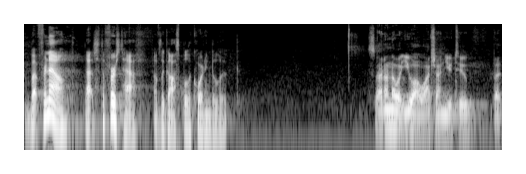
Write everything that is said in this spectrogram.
But for now, that's the first half of the Gospel according to Luke. So I don't know what you all watch on YouTube, but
